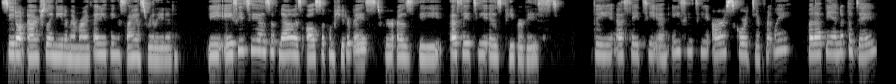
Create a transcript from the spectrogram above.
so you don't actually need to memorize anything science related. The ACT as of now is also computer based, whereas the SAT is paper based. The SAT and ACT are scored differently, but at the end of the day,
